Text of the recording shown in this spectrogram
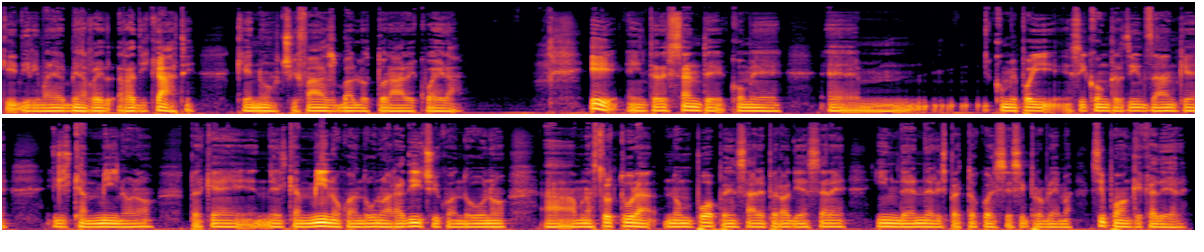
che, di rimanere ben radicati, che non ci fa sballottolare qua e là. E è interessante come ehm, come poi si concretizza anche il cammino, no? perché nel cammino quando uno ha radici, quando uno ha una struttura, non può pensare però di essere indenne rispetto a qualsiasi problema, si può anche cadere.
